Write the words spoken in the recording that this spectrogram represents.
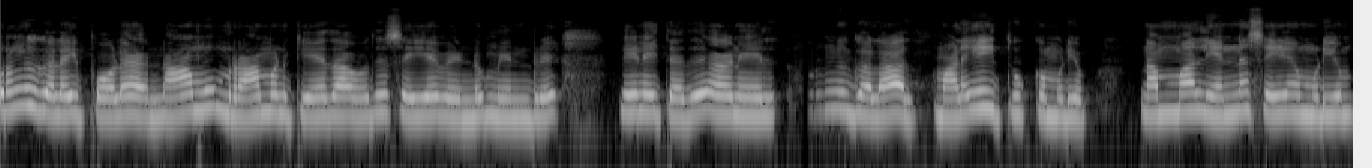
குரங்குகளைப் போல நாமும் ராமனுக்கு ஏதாவது செய்ய வேண்டும் என்று நினைத்தது அணில் குரங்குகளால் மலையை தூக்க முடியும். நம்மால் என்ன செய்ய முடியும்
